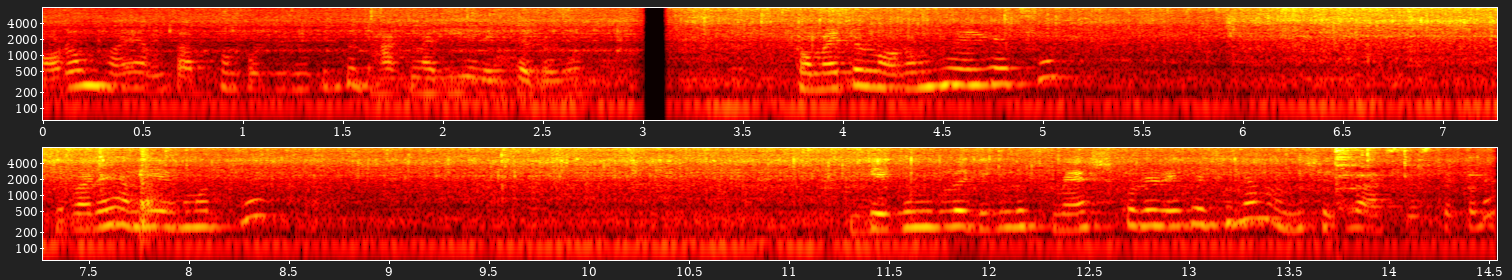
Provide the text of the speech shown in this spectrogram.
নরম হয়, আমি ততক্ষণ পর্যন্ত কিন্তু ঢাকনা দিয়ে রেখে দেবো। টমেটো নরম হয়ে গেছে। এবারে আমি এর মধ্যে বেগুনগুলো যেগুলো স্ম্যাশ করে রেখেছিলাম, আমি সেগুলো আস্তে আস্তে করে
